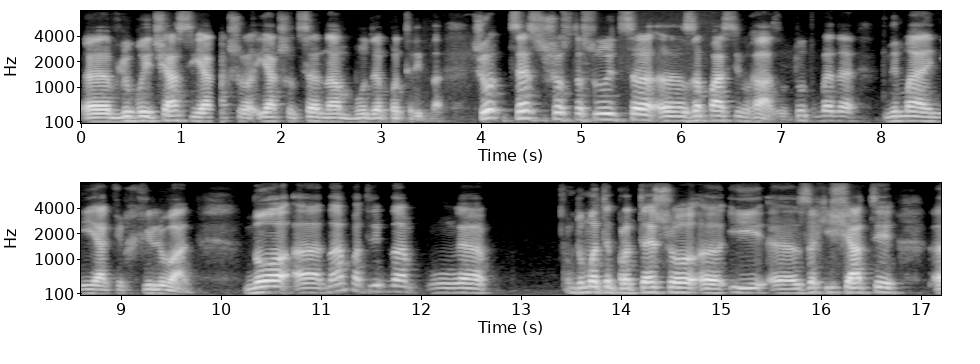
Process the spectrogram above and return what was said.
в будь-який час, якщо якщо це нам буде потрібно. Що це що стосується запасів газу? Тут в мене немає ніяких хвилювань. Но нам потрібно думати про те, що е, і е, захищати е,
